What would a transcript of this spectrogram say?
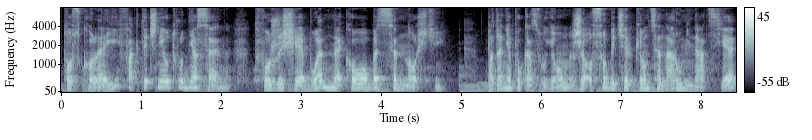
To z kolei faktycznie utrudnia sen. Tworzy się błędne koło bezsenności. Badania pokazują, że osoby cierpiące na ruminację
